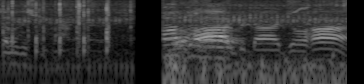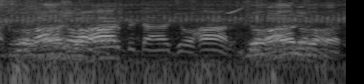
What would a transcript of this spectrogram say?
సెలవు తీసుకుంటున్నాను. జోహార్ బిడ్డ జోహార్. జోహార్ జోహార్. జోహార్ జోహార్.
